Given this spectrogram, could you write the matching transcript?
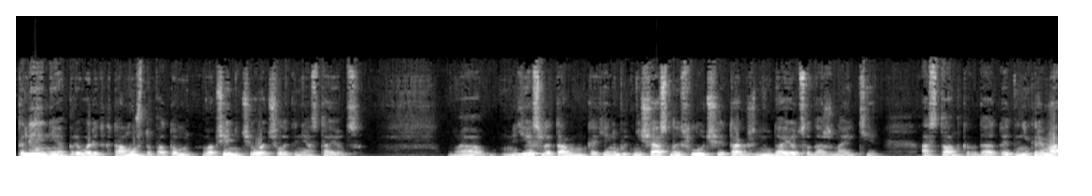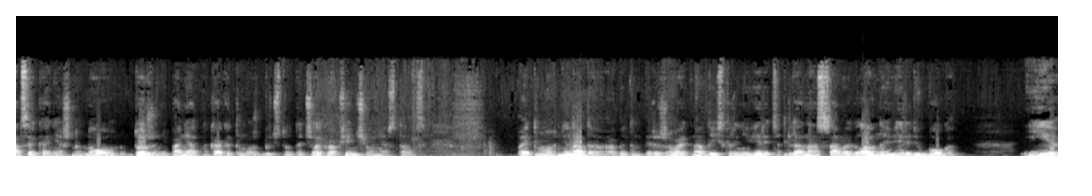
тление приводит к тому, что потом вообще ничего от человека не остается. А если там какие-нибудь несчастные случаи также не удается даже найти останков, да, это не кремация, конечно, но тоже непонятно, как это может быть что-то. Человек вообще ничего не остался. Поэтому не надо об этом переживать, надо искренне верить. Для нас самое главное верить в Бога. И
